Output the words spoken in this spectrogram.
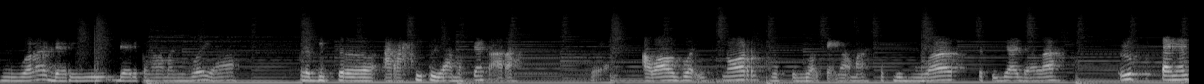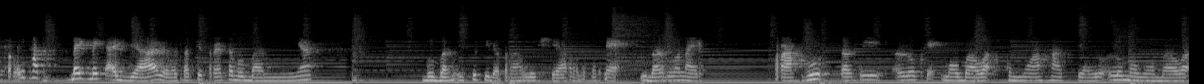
gue dari dari pengalaman gue ya lebih ke arah itu ya maksudnya ke arah kayak awal gue ignore terus kedua kayak nggak masuk di gue ketiga adalah lu pengen terlihat baik-baik aja gitu. Tapi ternyata bebannya beban itu tidak pernah lu share gitu. Kayak ibarat lu naik perahu tapi lu kayak mau bawa semua hasil lu lu mau membawa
